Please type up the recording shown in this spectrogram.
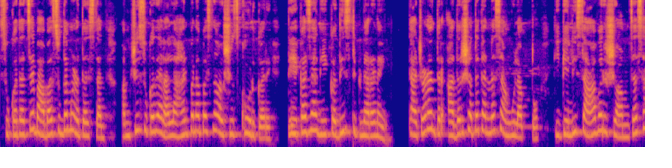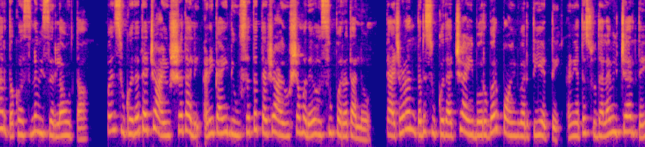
सुखदाचे बाबा सुद्धा म्हणत असतात आमची सुखदाला लहानपणापासून अशीच खोड करे. ते एका जागी कधीच टिकणार नाही. त्याच्यानंतर आदर्श आता त्यांना सांगू लागतो की गेली सहा वर्ष आमचा सार्थक हसणं विसरला होता. पण सुखदा त्याच्या आयुष्यात आली आणि काही दिवसातच त्याच्या आयुष्यामध्ये हसू परत आलं. त्याच्यानंतर सुखदाची आई बरोबर पॉईंटवरती येते. आणि आता सुधाला विचारते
